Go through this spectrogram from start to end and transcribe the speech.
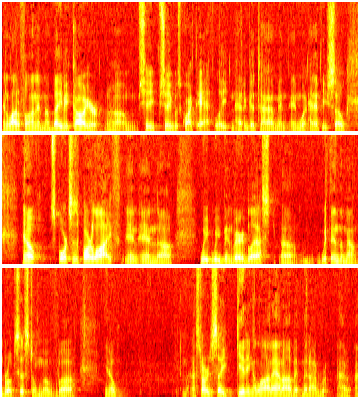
and a lot of fun. And my baby Collier, um, she she was quite the athlete and had a good time and, and what have you. So, you know, sports is a part of life, and and we we've been very blessed uh, within the Mountain Brook system of, uh, you know, I started to say getting a lot out of it, but I, I, I,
